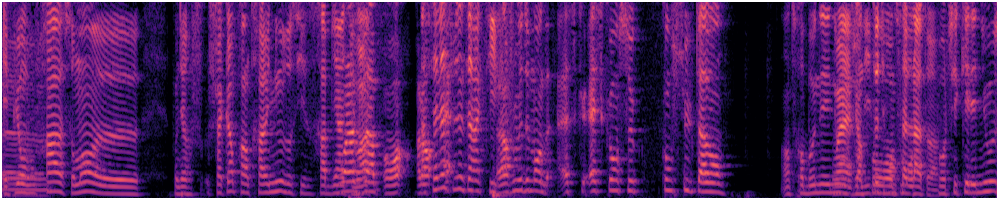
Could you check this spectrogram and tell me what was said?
Et puis on vous fera sûrement, comment dire, ch- chacun présentera une news aussi, ce sera bien. Voilà tu vois. ça. Oh, Alors, alors, un CNS plus interactif. alors je me demande, est-ce que est-ce qu'on se consulte avant entre abonnés et nous, ouais, genre on dit toi tu pour- prends celle-là, toi. pour checker les news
